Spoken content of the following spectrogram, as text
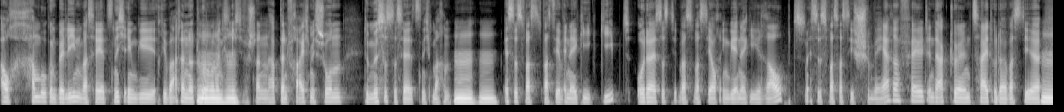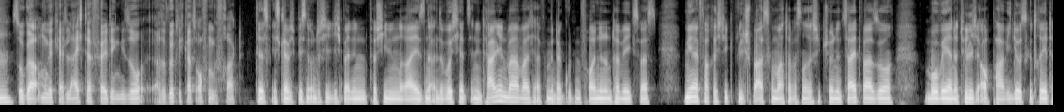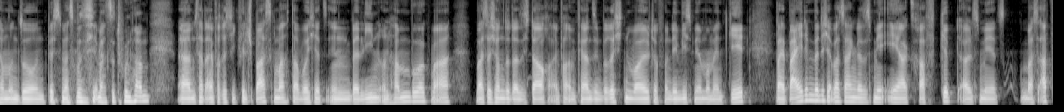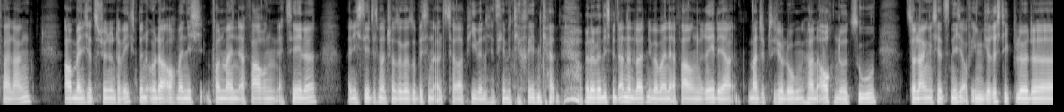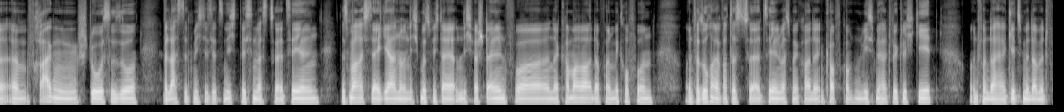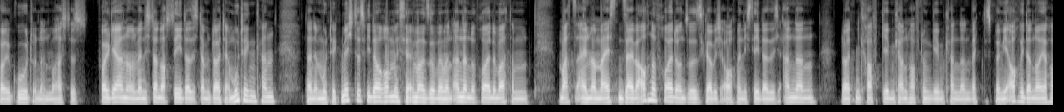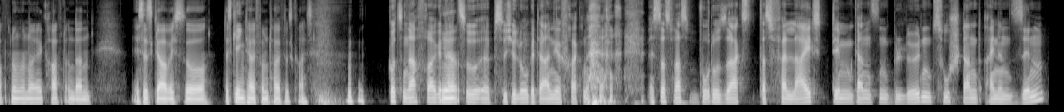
auch Hamburg und Berlin, was ja jetzt nicht irgendwie privater Natur, mhm. wenn ich es richtig verstanden habe, dann frage ich mich schon, du müsstest das ja jetzt nicht machen. Mhm. Ist es was, was dir Energie gibt oder ist es was, was dir auch irgendwie Energie raubt? Ist es was, was dir schwerer fällt in der aktuellen Zeit oder was dir mhm. sogar umgekehrt leichter fällt, irgendwie so? Also wirklich ganz offen gefragt. Das ist, glaube ich, ein bisschen unterschiedlich bei den verschiedenen Reisen. Also, wo ich jetzt in Italien war, war ich einfach mit einer guten Freundin unterwegs, was mir einfach richtig viel Spaß gemacht hat, was eine richtig schöne Zeit war, so, wo wir ja natürlich auch ein paar Videos gedreht haben und so und ein bisschen was muss ich immer zu tun haben. Ähm, es hat einfach richtig viel Spaß gemacht, da wo ich jetzt in Berlin und Hamburg war, war es ja schon so, dass ich da auch einfach im Fernsehen berichten wollte, von dem, wie es mir im Moment geht. Bei beidem würde ich aber sagen, dass es mir eher Kraft gibt, als mir jetzt was abverlangt. Auch wenn ich jetzt schön unterwegs bin oder auch wenn ich von meinen Erfahrungen erzähle. Wenn ich sehe das manchmal sogar so ein bisschen als Therapie, wenn ich jetzt hier mit dir reden kann. Oder wenn ich mit anderen Leuten über meine Erfahrungen rede. Ja, manche Psychologen hören auch nur zu, solange ich jetzt nicht auf irgendwie richtig blöde ähm, Fragen stoße, so belastet mich das jetzt nicht, ein bisschen was zu erzählen. Das mache ich sehr gerne und ich muss mich da ja nicht verstellen vor einer Kamera oder vor einem Mikrofon und versuche einfach das zu erzählen, was mir gerade in den Kopf kommt und wie es mir halt wirklich geht. Und von daher geht es mir damit voll gut und dann mache ich das voll gerne. Und wenn ich dann noch sehe, dass ich damit Leute ermutigen kann, dann ermutigt mich das wiederum. Ist ja immer so, wenn man anderen eine Freude macht, dann macht es einem am meisten selber auch eine Freude. Und so ist es, glaube ich, auch, wenn ich sehe, dass ich anderen Leuten Kraft geben kann, Hoffnung geben kann, dann weckt es bei mir auch wieder neue Hoffnung und neue Kraft. Und dann ist es, glaube ich, so das Gegenteil vom Teufelskreis. Kurze Nachfrage ja. dazu. Äh, Psychologe Daniel fragt nach. Ist das was, wo du sagst, das verleiht dem ganzen blöden Zustand einen Sinn?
